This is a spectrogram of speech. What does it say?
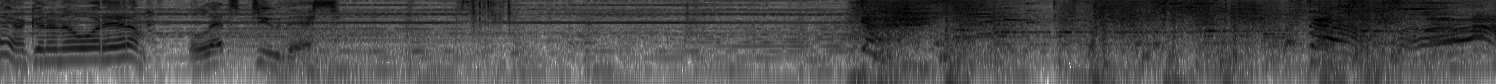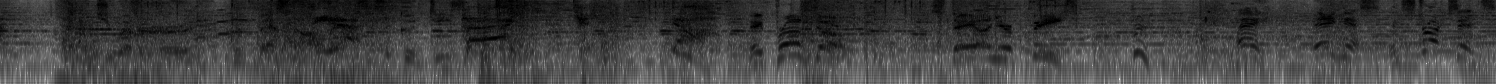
They aren't gonna know what hit them. Let's do this. Haven't you ever heard? The best offense is a good defense. Hey, Prompto! Stay on your feet! Hey, Ignis, instructions!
